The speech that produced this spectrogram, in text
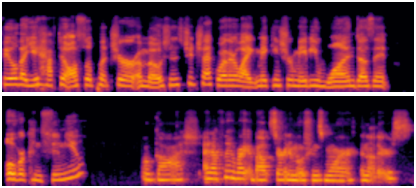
feel that you have to also put your emotions to check whether like making sure maybe one doesn't overconsume you? Oh gosh, I definitely write about certain emotions more than others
